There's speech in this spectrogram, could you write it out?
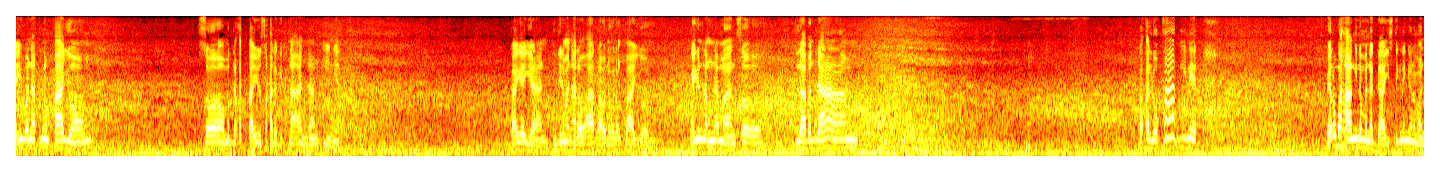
Naiwan natin yung payong. So, maglakad tayo sa kalagitnaan ng init. Kaya yan. Hindi naman araw-araw na walang payong. Ngayon lang naman, so, laban lang. Kakalukag, init. Pero mahangin naman na guys. Tingnan nyo naman.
